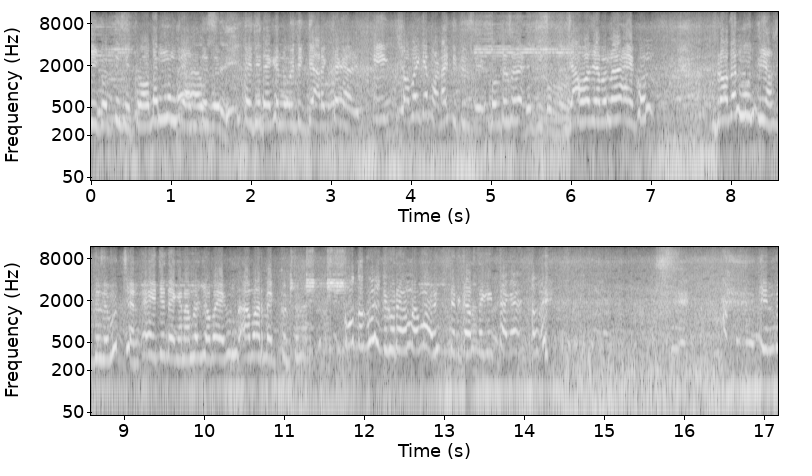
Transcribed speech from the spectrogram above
কি করতেছি প্রধানমন্ত্রী আসতেছে। এই যে দেখেন ওই দিক দিয়ে আরেকটা গাড়ি। এই সবাইকে পাঠাই দিতেছে বলতেছে যাওয়া যাবে না এখন প্রধানমন্ত্রী আসতেছে বুঝছেন? এই যে দেখেন আমরা সবাই এখন আবার ব্যাক করতেছি। কত কষ্ট করে আমরা মানুষদের কাছ থেকে টাকা কিন্তু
